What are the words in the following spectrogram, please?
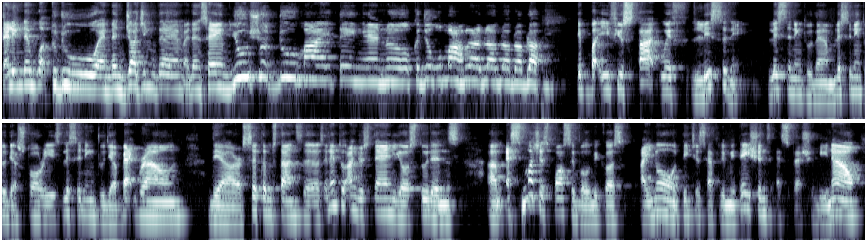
telling them what to do and then judging them and then saying you should do my thing and uh, kerja rumah blah blah blah blah blah. If, but if you start with listening, listening to them, listening to their stories, listening to their background, their circumstances, and then to understand your students um, as much as possible because I know teachers have limitations, especially now.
